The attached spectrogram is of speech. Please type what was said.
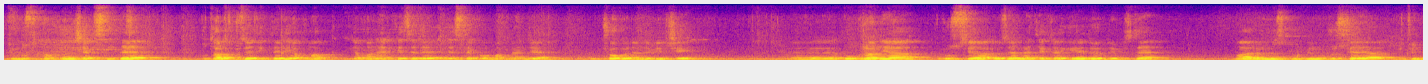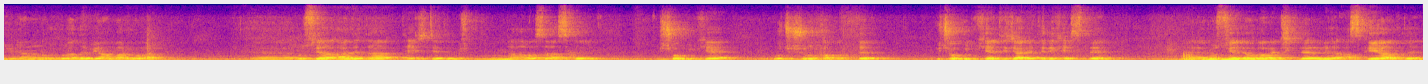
Bütün bu sıkıntıların içerisinde bu tarz güzellikleri yapmak, yapan herkese de destek olmak bence çok önemli bir şey. Ee, Ukrayna, Rusya özeline tekrar geri döndüğümüzde malumunuz bugün Rusya'ya bütün dünyanın uyguladığı bir ambargo var. Ee, Rusya adeta tehdit edilmiş bir durumda. Hava sahası birçok ülke uçuşunu kapattı. Birçok ülke ticaretini kesti. Ee, Rusya ile olan ilişkilerini askıya aldı.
